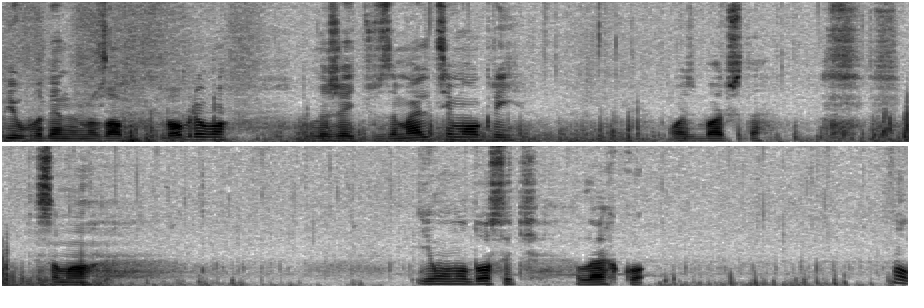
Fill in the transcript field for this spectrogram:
півгодини назад добриво. Лежить в земельці мокрій. Ось бачите. Сама. І воно досить легко ну,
